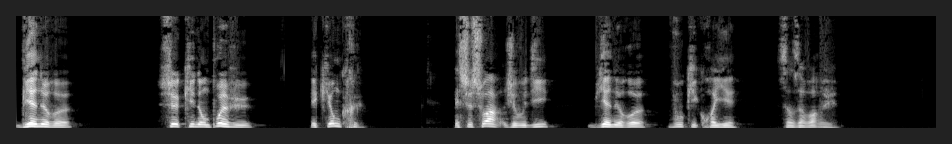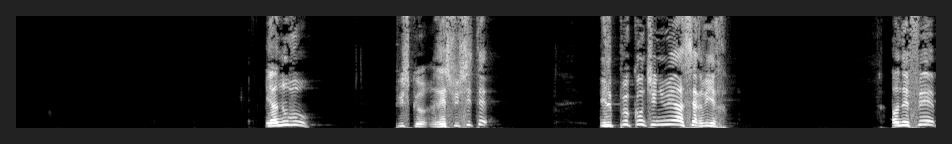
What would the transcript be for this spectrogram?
Bienheureux ceux qui n'ont point vu et qui ont cru. Et ce soir, je vous dis, bienheureux vous qui croyez sans avoir vu. Et à nouveau, puisque ressuscité, il peut continuer à servir. En effet,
